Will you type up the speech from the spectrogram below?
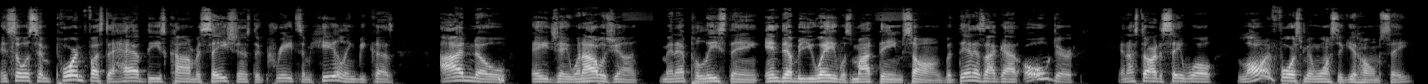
And so it's important for us to have these conversations to create some healing because I know, AJ, when I was young, man, that police thing, NWA was my theme song. But then as I got older and I started to say, well, law enforcement wants to get home safe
